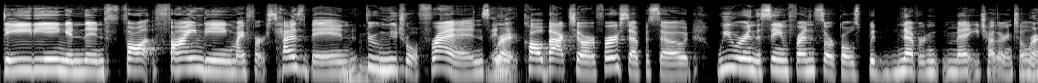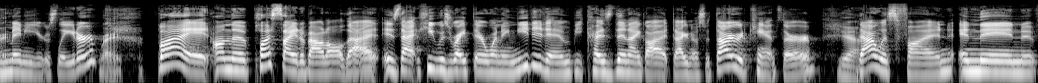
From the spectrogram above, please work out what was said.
dating and then fa- finding my first husband through mutual friends. And Mm-hmm. Right. call back to our first episode, we were in the same friend circles, but never met each other until Right. many years later. right. But on the plus side about all that is that he was right there when I needed him because then I got diagnosed with thyroid cancer. Yeah. That was fun. And then,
